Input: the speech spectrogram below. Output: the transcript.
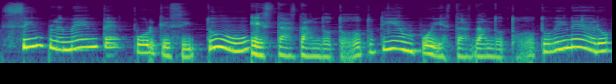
Simplemente porque si tú estás dando todo tu tiempo y estás dando todo tu dinero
